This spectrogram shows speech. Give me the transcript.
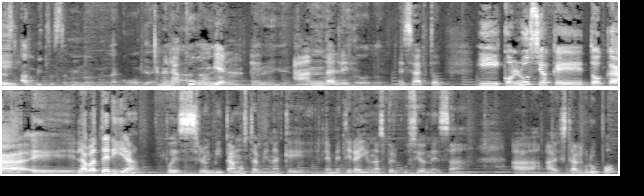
Diferentes ámbitos también, ¿no? En la cumbia. en la cumbia, en, en- ándale, en todos lados. exacto. Y con Lucio que toca eh, la batería, pues lo invitamos también a que le metiera ahí unas percusiones a, a- a este, al grupo.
